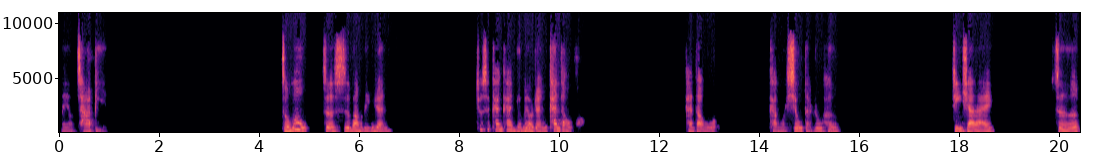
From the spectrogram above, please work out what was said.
没有差别。走路则四望邻人，就是看看有没有人看到我，看到我，看我修得如何。静下来，则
